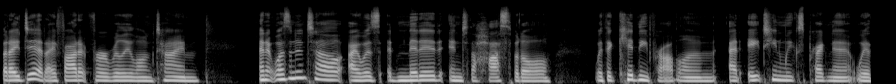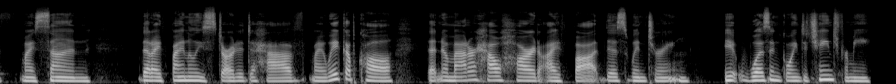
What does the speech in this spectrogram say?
But I did. I fought it for a really long time. And it wasn't until I was admitted into the hospital with a kidney problem at 18 weeks pregnant with my son that I finally started to have my wake up call that no matter how hard I fought this wintering, it wasn't going to change for me.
